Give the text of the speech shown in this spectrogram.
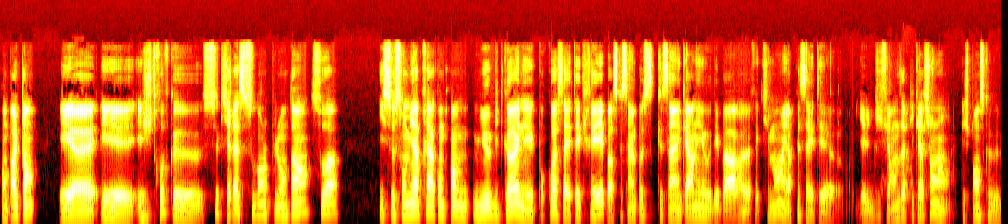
prend pas le temps. Euh, et, je trouve que ceux qui restent souvent le plus longtemps, soit ils se sont mis après à comprendre mieux Bitcoin et pourquoi ça a été créé, parce que c'est un peu ce que ça a incarné au départ, effectivement. Et après, ça a été, il y a eu différentes applications. Hein, et je pense que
